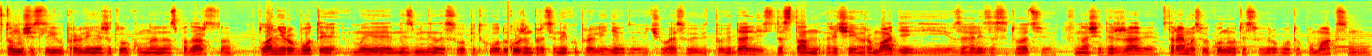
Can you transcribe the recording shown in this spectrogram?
в тому числі і управління житлово-комунального господарства. В плані роботи ми не змінили свого підходу. Кожен працівник управління відчуває свою відповідальність за стан речей в громаді і взагалі за ситуацію в нашій державі. Стараємось виконувати свою роботу по максимуму.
